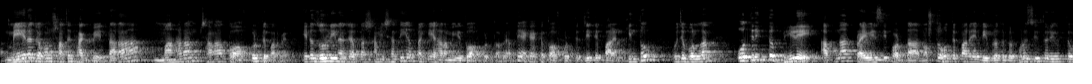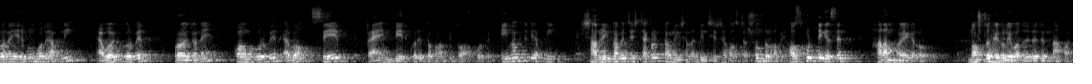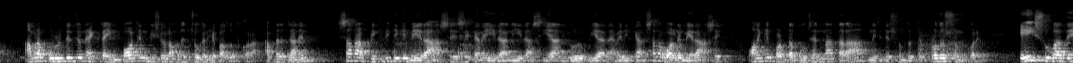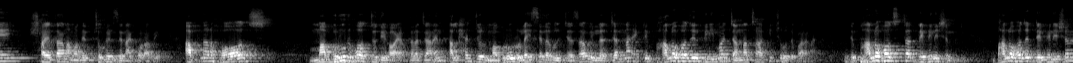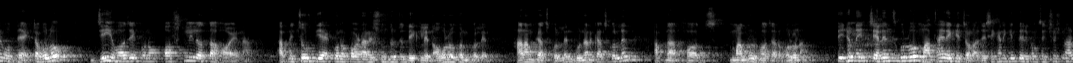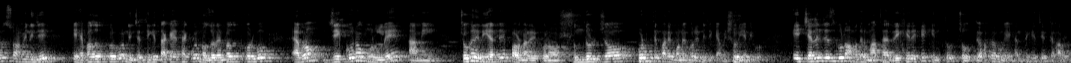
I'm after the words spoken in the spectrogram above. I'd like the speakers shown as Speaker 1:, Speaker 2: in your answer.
Speaker 1: মেয়েরা যখন সাথে থাকবে, তারা মাহারাম ছাড়া তো অফ করতে পারবেন এটা জরুরি না যে আপনার স্বামীর সাথেই আপনাকে হারামে গিয়ে অফ করতে হবে। আপনি একা একা অফ করতে যেতে পারেন। কিন্তু ওই যে বললাম, অতিরিক্ত ভিড়ে আপনার প্রাইভেসি পর্দা নষ্ট হতে পারে, বিব্রতকর পরিস্থিতি তৈরি হতে পারে, এরকম হলে আপনি অ্যাভয়েড করবেন, প্রয়োজনে কম করবেন এবং সেফ টাইম বের করে তখন আপনি তো অফ করবেন। এইভাবে যদি আপনি সার্বিকভাবে চেষ্টা করেন, তাহলে ইনশাল্লাহ দিন শেষে হজটা সুন্দর হবে। হজ করতে গেছেন, হারাম হয়ে গেল। নষ্ট হয়ে গেল এবার এটা যেন না হয়। আমরা পুরুষদের জন্য একটা ইম্পর্টেন্ট বিষয় হলো আমাদের চোখের হেফাজত করা। আপনারা জানেন, সারা পৃথিবী থেকে মেয়েরা আসে সেখানে, ইরানি, রাশিয়ান, ইউরোপিয়ান, আমেরিকান, সারা ওয়ার্ল্ডে মেয়েরা আসে। অনেকে পর্দা বুঝেন না, তারা নিজেদের সৌন্দর্য প্রদর্শন করেন। এই সুবাদে শয়তান আমাদের চোখের জেনা করাবে। আপনার হজ, মাবরুর হজ যদি হয়, আপনারা জানেন আলহাজুল মাবরুর উলাইসাল্লাহুল জাজা ইল্লাল জান্না একটি ভালো হজের বিনিময় জান্নাত ছাড়া কিছু হতে পারে না। কিন্তু ভালো হজটার ডেফিনেশন কি? ভালো হজের ডেফিনেশনের মধ্যে একটা হলো, যেই হজে কোনো অশ্লীলতা হয় না। আপনি চোখ দিয়ে কোনো কর্নারের সৌন্দর্য দেখলেন, অবলোকন করলেন, হারাম কাজ করলেন, গুনার কাজ করলেন, আপনার হজ, মাবরুর হজ আর হলো না। তো এই জন্য এই চ্যালেঞ্জগুলো মাথায় রেখে চলা, যে সেখানে কিন্তু এরকম সিচুয়েশন আসবে সো আমি নিজেকে হেফাজত করব, নিচের দিকে তাকায় থাকব, নজর হেফাজত করব, এবং যে কোনো মূল্যে আমি চোখের এরিয়াতে পর্নারের কোনো সৌন্দর্য পড়তে পারে মনে হলে নিজেকে আমি সরিয়ে নিব। এই চ্যালেঞ্জেসগুলো আমাদের মাথায় রেখে রেখে কিন্তু চলতে হবে এবং এখান থেকে যেতে হবে।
